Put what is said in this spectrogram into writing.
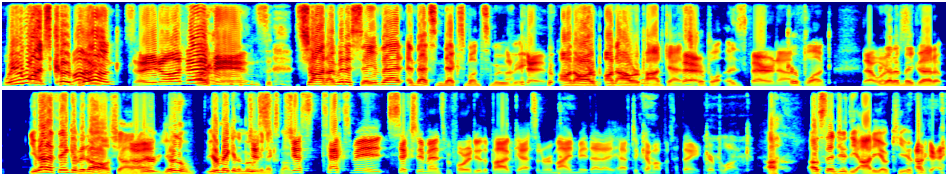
We watched Kerplunk. So you know what that means. Sean, I'm gonna save that, and that's next month's movie Okay. on our on our podcast. Fair. Kerplunk. Uh, is Fair enough. Kerplunk. that We gotta make that up. You gotta think of it all, Sean. All you're you're the you're making the movie just, next month. just text me 60 minutes before we do the podcast and remind me that I have to come up with a thing at Kerplunk. I'll, I'll send you the audio cue. Okay.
